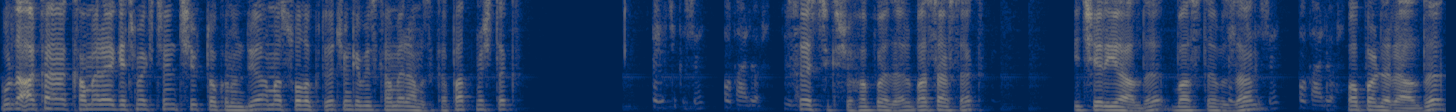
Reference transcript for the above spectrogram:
Burada arka kameraya geçmek için çift dokunun diyor ama soluk diyor. Çünkü biz kameramızı kapatmıştık. Ses çıkışı. Hoparlör. Ses çıkışı hoparlör basarsak içeriye aldı. Bastığımız Ses an çıkışı. Hoparlör. hoparlörü aldı.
